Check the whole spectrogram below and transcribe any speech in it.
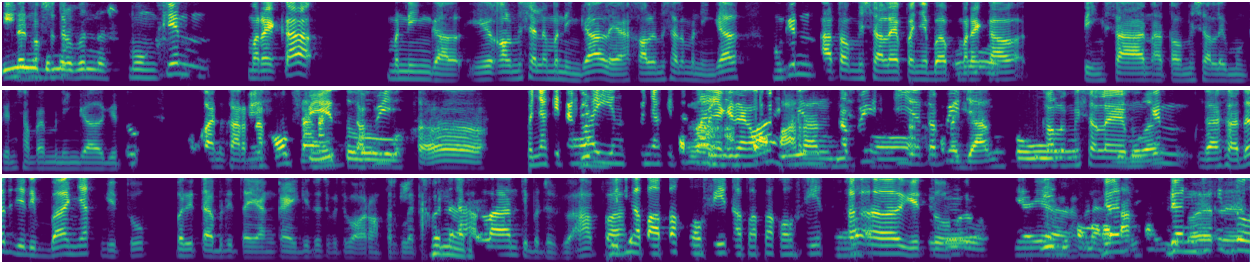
Iya, dan maksudnya bener-bener. mungkin mereka meninggal. Ya kalau misalnya meninggal ya, kalau misalnya meninggal mungkin atau misalnya penyebab Oh. mereka pingsan atau misalnya mungkin sampai meninggal gitu bukan karena Eh, Nah, Covid itu. tapi heeh. Penyakit yang Di- lain penyakit yang lain penyakit yang lain. paparan Tapi bisa, iya, tapi jantung. kalau misalnya gitu kan. mungkin nggak sadar jadi banyak gitu berita-berita yang kayak gitu tiba-tiba orang tergeletak di Benar. jalan, tiba-tiba apa. jadi apa apa covid apa apa covid ya. Heeh, gitu. Heeh. Iya, Iya, iya. bisa dan dan gitu gini bro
